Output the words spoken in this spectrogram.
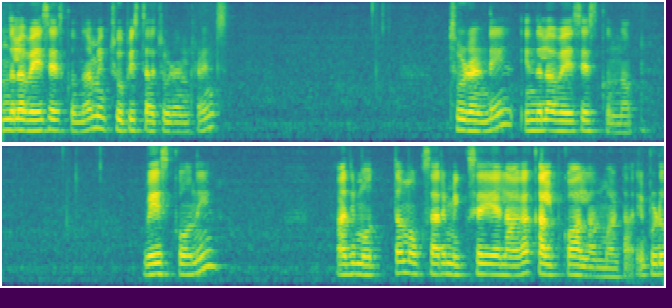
అందులో వేసేసుకుందాం. మీకు చూపిస్తా చూడండి ఫ్రెండ్స్. చూడండి ఇందులో వేసేసుకుందాం. వేసుకొని అది మొత్తం ఒకసారి మిక్స్ అయ్యేలాగా కలుపుకోవాలన్నమాట. ఇప్పుడు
